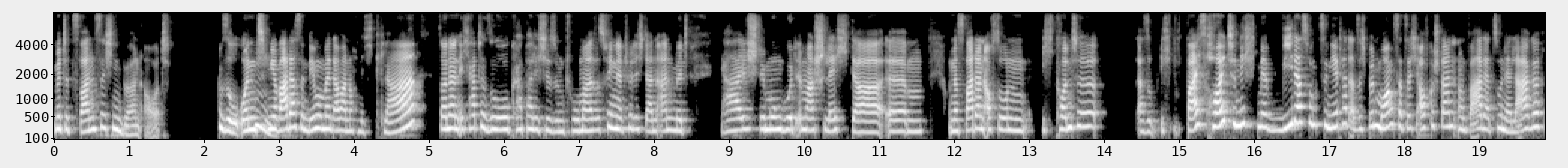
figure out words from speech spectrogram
Mitte 20 ein Burnout. So, und hm. mir war das in dem Moment aber noch nicht klar, sondern ich hatte so körperliche Symptome. Also es fing natürlich dann an mit ja, die Stimmung wurde immer schlechter. Ähm, und das war dann auch so ein, ich konnte, also ich weiß heute nicht mehr, wie das funktioniert hat. Also ich bin morgens tatsächlich aufgestanden und war dazu in der Lage,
